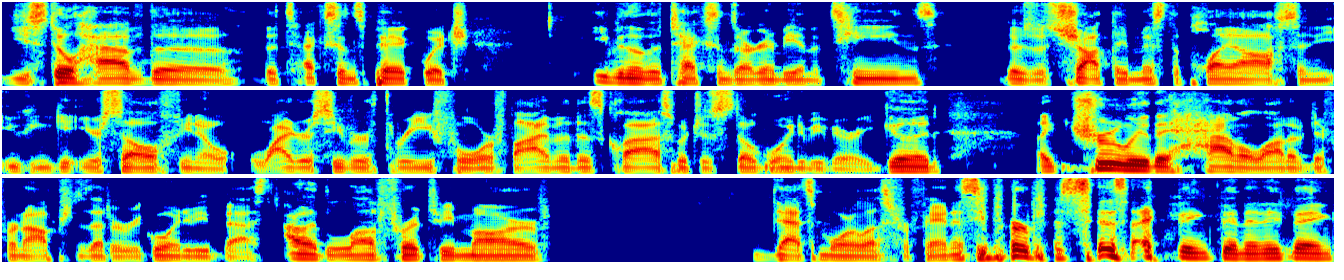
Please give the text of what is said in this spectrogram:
you still have the the Texans pick, which even though the Texans are going to be in the teens, there's a shot they miss the playoffs, and you can get yourself, you know, wide receiver three, four, five of this class, which is still going to be very good. Like truly, they have a lot of different options that are going to be best. I would love for it to be Marv. That's more or less for fantasy purposes, I think, than anything.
